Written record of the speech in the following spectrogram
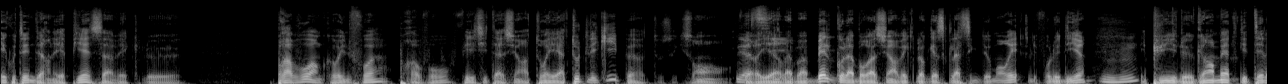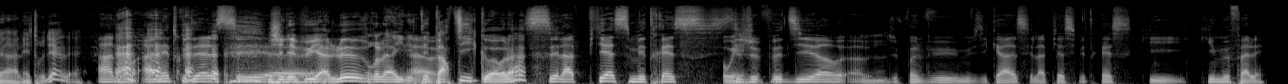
écouter une dernière pièce avec le. Bravo encore une fois. Bravo. Félicitations à toi et à toute l'équipe, tous ceux qui sont Merci. derrière là-bas. Belle collaboration avec l'Orchestre Classique de Montréal, il faut le dire. Mhm. Et puis, le grand maître qui était là, Alain Trudel. Ah non, Alain Trudel, c'est. Je l'ai euh, vu à l'œuvre, là. Il ah était ouais. parti, quoi. Voilà. C'est la pièce maîtresse, Oui. si je peux dire, euh, Mhm. du point de vue musical, c'est la pièce maîtresse qui, qui me fallait.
